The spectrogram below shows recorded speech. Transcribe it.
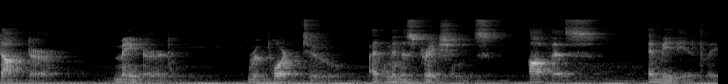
Dr. Maynard. Report to Administration's office immediately.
